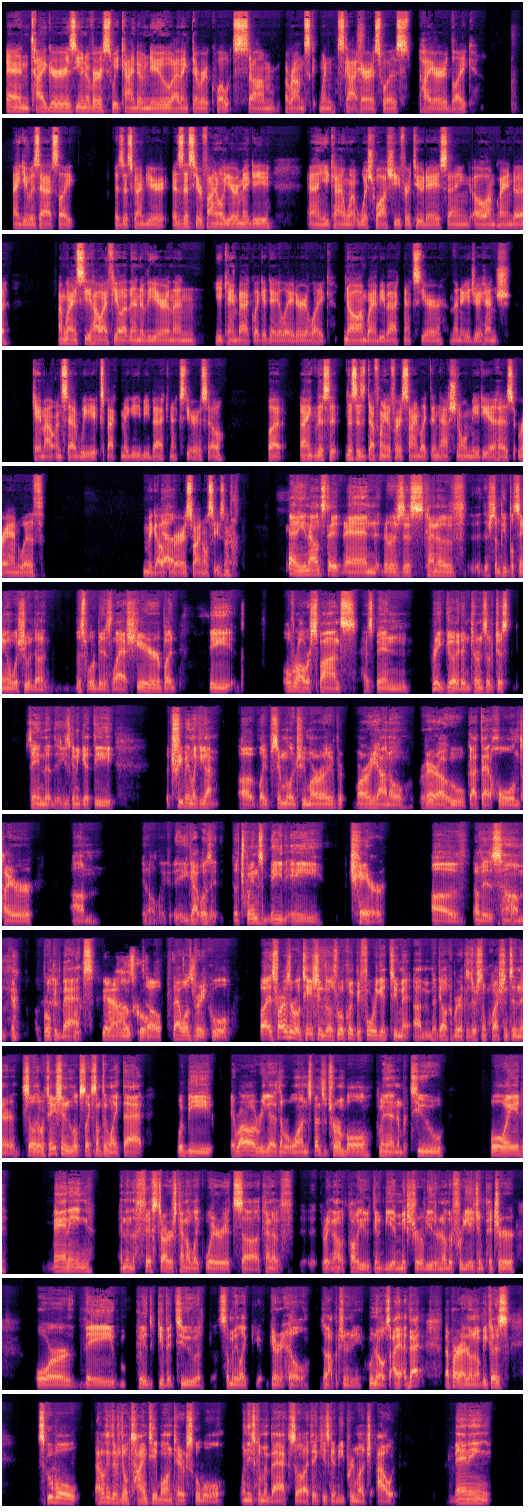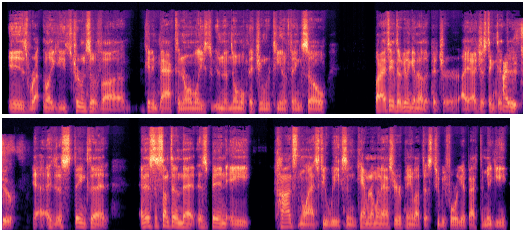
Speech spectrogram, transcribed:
in Tigers universe, we kind of knew. I think there were quotes um, around when Scott Harris was hired. Like, I think he was asked, like, "Is this going to be your? Is this your final year, Miggy?" And he kind of went wish washy for two days, saying, "Oh, I'm going to, I'm going to see how I feel at the end of the year." And then he came back like a day later, like, "No, I'm going to be back next year." And then AJ Hinch came out and said, "We expect Miggy to be back next year." So, but I think this is this is definitely the first time like the national media has ran with Miguel yeah. Cabrera's final season. Yeah, and he announced it, and there was this kind of there's some people saying, "I wish he would have done it. This would have been his last year," but the overall response has been pretty good in terms of just saying that he's going to get the the treatment like he got uh, like similar to Mariano Rivera, who got that whole entire um, you know, like he got was it the Twins made a chair of of his um broken bats. Yeah, that was cool. So that was very cool. But as far as the rotation goes, real quick before we get to um, Miguel Cabrera, because there's some questions in there. So the rotation looks like something like that would be Eduardo Rodriguez number one, Spencer Turnbull coming in at number two, Boyd, Manning, and then the fifth starter is kind of like where it's uh, kind of right now. It's probably going to be a mixture of either another free agent pitcher or they could give it to somebody like Garrett Hill as an opportunity. Who knows? I that that part I don't know because Skubal. I don't think there's no timetable on Tarik Skubal when he's coming back, so I think he's going to be pretty much out Manning is re- like in terms of uh, getting back to normal. He's in the normal pitching routine of things. So, but I think they're going to get another pitcher. I, I just think that I do too. Yeah, I just think that, and this is something that has been a constant the last few weeks. And Cameron, I'm going to ask your opinion about this too before we get back to Miggy.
